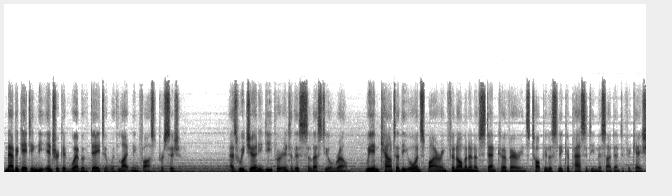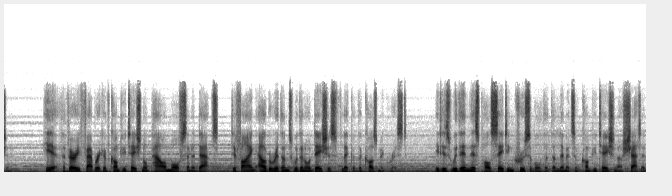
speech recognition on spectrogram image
navigating the intricate web of data with lightning fast precision. As we journey deeper into this celestial realm, we encounter the awe inspiring phenomenon of Stent-Curverian's topulously capacity misidentification. Here, the very fabric of computational power morphs and adapts, defying algorithms with an audacious flick of the cosmic wrist. It is within this pulsating crucible that the limits of computation are shattered,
